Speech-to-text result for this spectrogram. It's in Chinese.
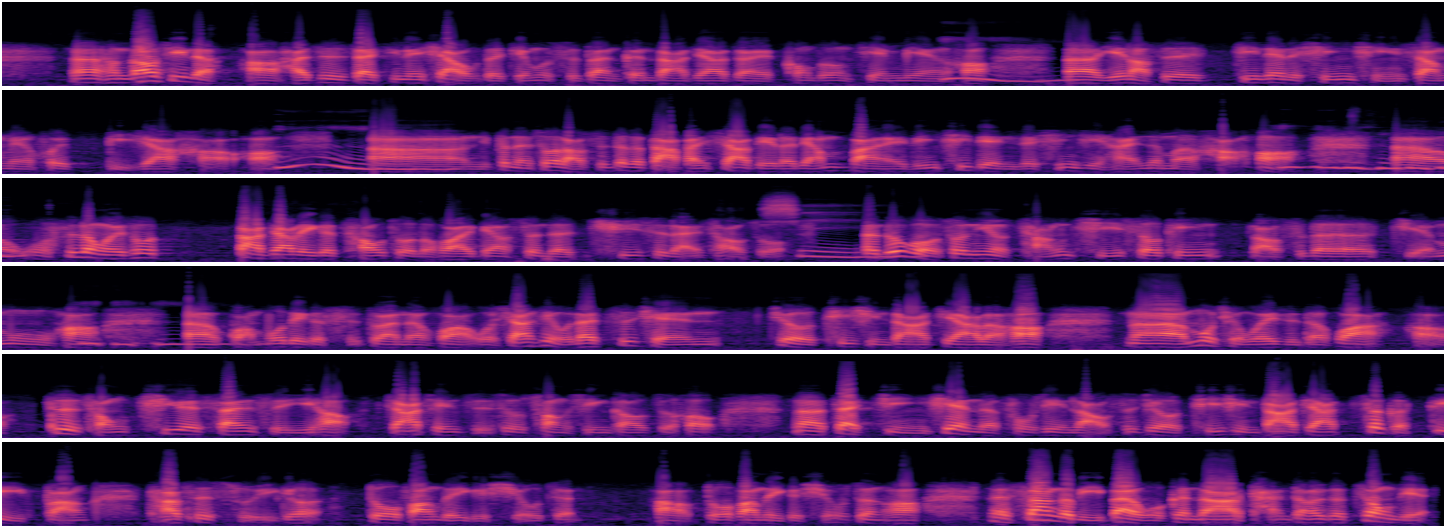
那很高兴的啊，还是在今天下午的节目时段跟大家在空中见面哈。那严老师今天的心情上面会比较好哈。啊，你不能说老师这个大盘下跌了两百零七点，你的心情还那么好哈。啊，我是认为说大家的一个操作的话，一定要顺着趋势来操作。那如果说你有长期收听老师的节目哈，呃，广播的一个时段的话，我相信我在之前。就提醒大家了哈，那目前为止的话，好，自从七月三十一号加权指数创新高之后，那在颈线的附近，老师就提醒大家，这个地方它是属于一个多方的一个修正，好，多方的一个修正哈。那上个礼拜我跟大家谈到一个重点，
